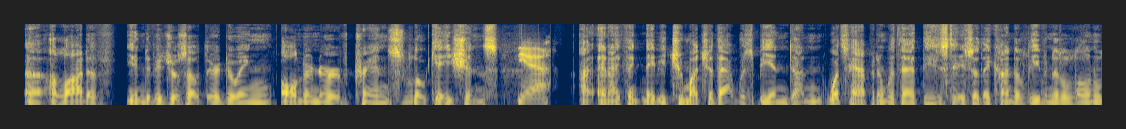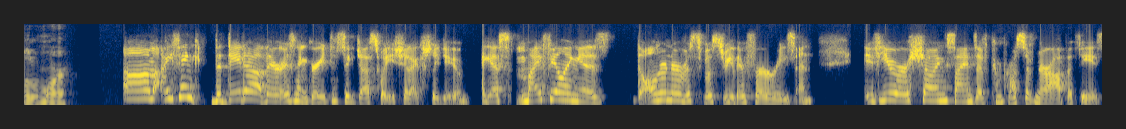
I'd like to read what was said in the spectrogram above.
uh, a lot of individuals out there doing ulnar nerve translocations. Yeah. I, and I think maybe too much of that was being done. What's happening with that these days? Are they kind of leaving it alone a little more? Um, I think the data out there isn't great to suggest what you should actually do. I guess my feeling is the ulnar nerve is supposed to be there for a reason. If you are showing signs of compressive neuropathies,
